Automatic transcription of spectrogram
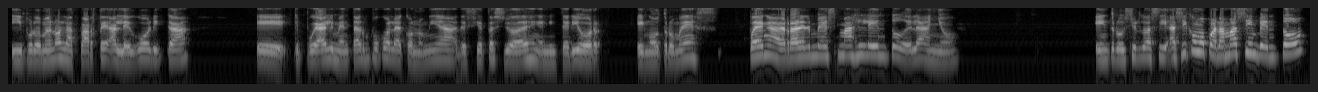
y por lo menos la parte alegórica eh, que puede alimentar un poco la economía de ciertas ciudades en el interior en otro mes. Pueden agarrar el mes más lento del año e introducirlo así. Así como Panamá se inventó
